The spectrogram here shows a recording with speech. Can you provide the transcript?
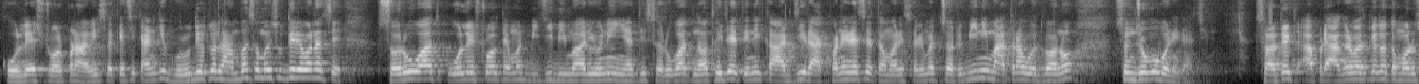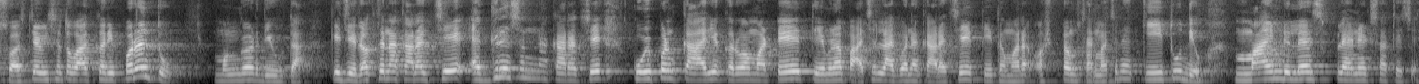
કોલેસ્ટ્રોલ પણ આવી શકે છે. કારણ કે ગુરુદેવ તો લાંબા સમય સુધી રહેવાના છે. શરૂઆત કોલેસ્ટ્રોલ તેમજ બીજી બીમારીઓની અહીંયાથી શરૂઆત ન થઈ જાય તેની કાળજી રાખવાની રહેશે. તમારી શરીરમાં ચરબીની માત્રા વધવાનો સંજોગો બની રહ્યા છે. સાથે જ આપણે આગળ વાત કરીએ તો તમારું સ્વાસ્થ્ય વિશે તો વાત કરી, પરંતુ મંગળ દેવતા, કે જે રક્તના કારક છે એગ્રેશનના કારક છે કોઈ પણ કાર્ય કરવા માટે તેમના પાછળ લાગવાના કારક છે, તે તમારા અષ્ટમ સ્થાનમાં છે ને કેતુ દેવ માઇન્ડલેસ પ્લેનેટ સાથે છે.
